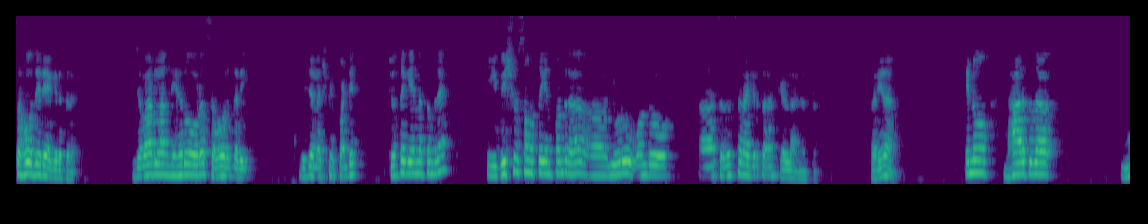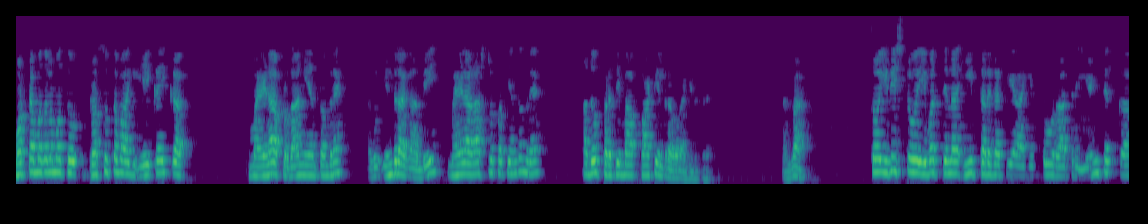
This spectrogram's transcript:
ಸಹೋದರಿ ಆಗಿರ್ತಾರೆ ಜವಾಹರ್ಲಾಲ್ ನೆಹರು ಅವರ ಸಹೋದರಿ ವಿಜಯಲಕ್ಷ್ಮಿ ಪಂಡಿತ್. ಜೊತೆಗೆ ಏನಂತಂದ್ರೆ, ಈ ವಿಶ್ವಸಂಸ್ಥೆ ಏನಪ್ಪ ಅಂದ್ರೆ ಇವರು ಒಂದು ಸದಸ್ಯರಾಗಿರ್ತಾರೆ ಅಂತ ಹೇಳಲಾಗತ್ತೆ. ಸರಿನಾ? ಇನ್ನು ಭಾರತದ ಮೊಟ್ಟ ಮೊದಲು ಮತ್ತು ಪ್ರಸ್ತುತವಾಗಿ ಏಕೈಕ ಮಹಿಳಾ ಪ್ರಧಾನಿ ಅಂತಂದ್ರೆ ಅದು ಇಂದಿರಾ ಗಾಂಧಿ. ಮಹಿಳಾ ರಾಷ್ಟ್ರಪತಿ ಅಂತಂದ್ರೆ ಅದು ಪ್ರತಿಭಾ ಪಾಟೀಲ್ ರವರಾಗಿರ್ತಾರೆ ಅಲ್ವಾ? ಸೊ ಇದಿಷ್ಟು ಇವತ್ತಿನ ಈ ತರಗತಿ ಆಗಿತ್ತು. ರಾತ್ರಿ ಎಂಟಕ್ಕೆ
